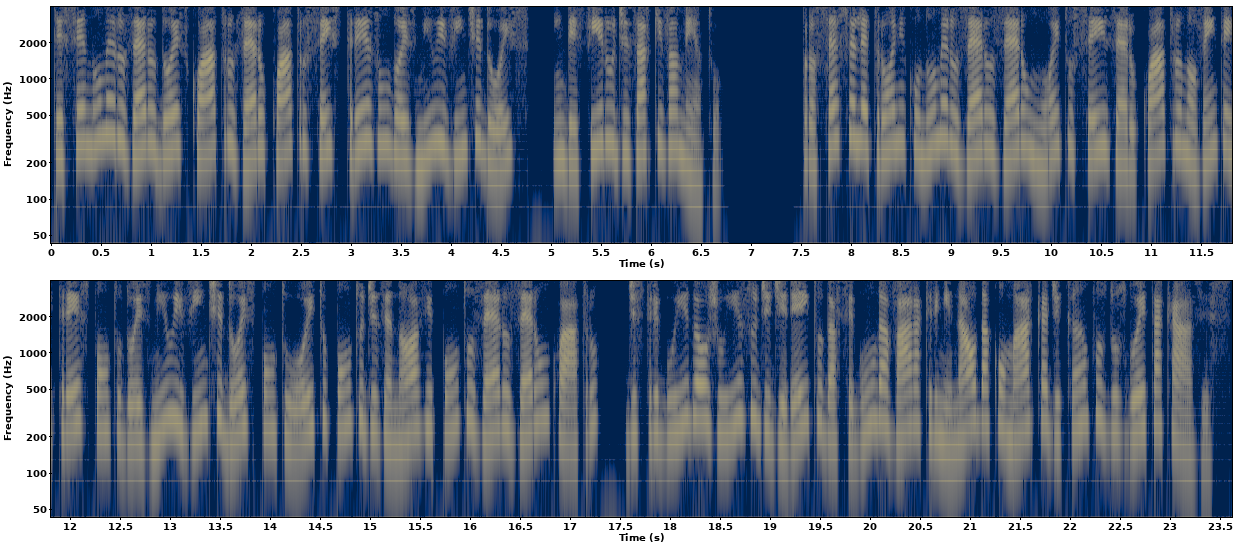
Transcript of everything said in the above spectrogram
TC número 02404631-2022, indefiro o desarquivamento. Processo eletrônico número 001860493.2022.8.19.0014, distribuído ao Juízo de Direito da Segunda Vara Criminal da Comarca de Campos dos Goitacazes.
